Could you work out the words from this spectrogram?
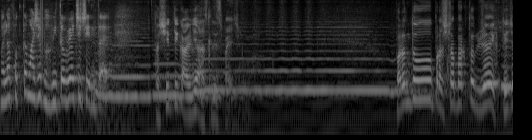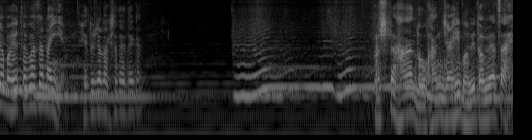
मला फक्त माझ्या भवितव्याची चिंता आहे. तशी ती काळजी असलीच पाहिजे. परंतु प्रश्न फक्त तुझ्या एकटीच्या भवितव्याचा नाहीये. हे तुझ्या लक्षात येते का? प्रश्न हा दोघांच्याही भवितव्याचा आहे.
